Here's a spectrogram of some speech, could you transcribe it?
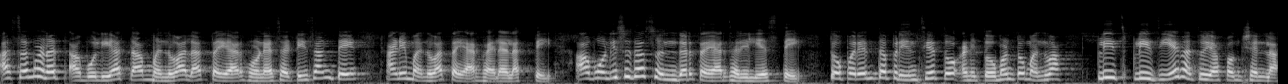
असं म्हणत आबोली आता मनवाला तयार होण्यासाठी सांगते आणि मनवा तयार व्हायला लागते. आबोली सुद्धा सुंदर तयार झालेली असते. तोपर्यंत प्रिन्स येतो आणि तो म्हणतो मनवा प्लीज प्लीज ये ना तू या फंक्शनला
